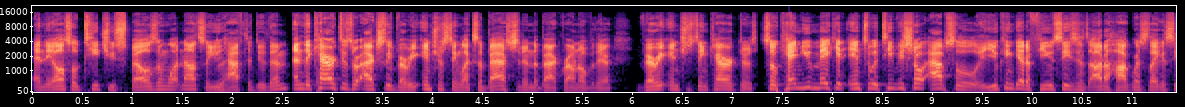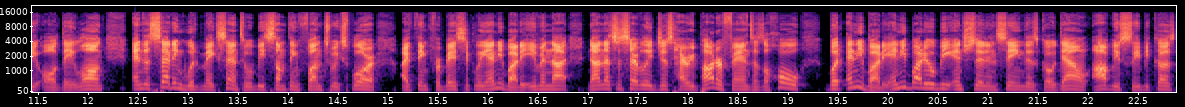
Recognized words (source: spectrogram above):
And they also teach you spells and whatnot, so you have to do them. And the characters are actually very interesting, like Sebastian in the background over there. Very interesting characters. So can you make make it into a TV show? Absolutely. You can get a few seasons out of Hogwarts Legacy all day long, and the setting would make sense. It would be something fun to explore, I think, for basically anybody, even not not necessarily just Harry Potter fans as a whole, but anybody. Anybody will be interested in seeing this go down, obviously, because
